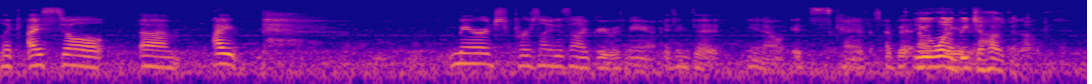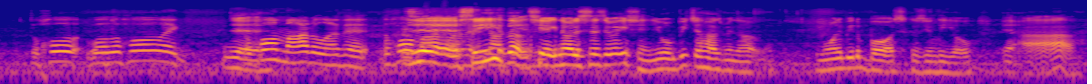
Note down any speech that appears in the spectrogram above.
like I still um I marriage personally does not agree with me. I think that you know it's kind of a bit. You want to beat your husband up. the whole well the whole like Yeah. the whole model of it the whole model of yeah, see, look, she ignored the situation. You want to beat your husband up. You want to be the boss because you're Leo. And ah, ah.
